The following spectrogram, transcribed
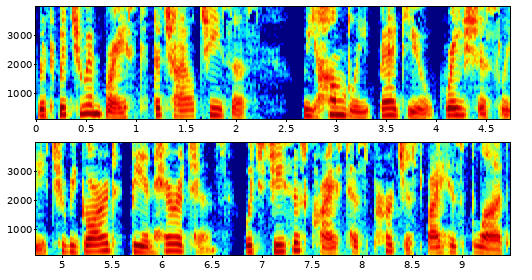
with which you embraced the child Jesus, we humbly beg you graciously to regard the inheritance which Jesus Christ has purchased by his blood,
